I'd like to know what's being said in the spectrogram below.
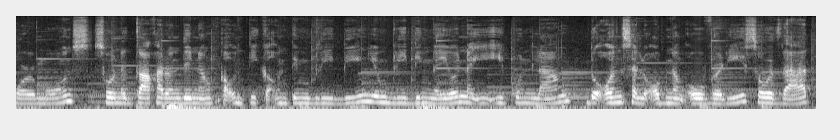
hormones. So, nagkakaroon din ng kaunti-kaunting bleeding. Yung bleeding na yun, naiipon lang doon sa loob ng ovary so that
